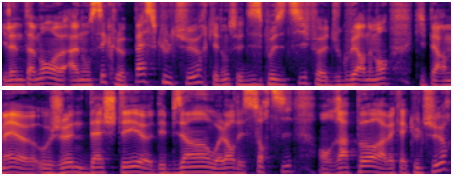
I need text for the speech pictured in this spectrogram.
Il a notamment annoncé que le Pass Culture, qui est donc ce dispositif du gouvernement qui permet aux jeunes d'acheter des biens ou alors des sorties en rapport avec la culture,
